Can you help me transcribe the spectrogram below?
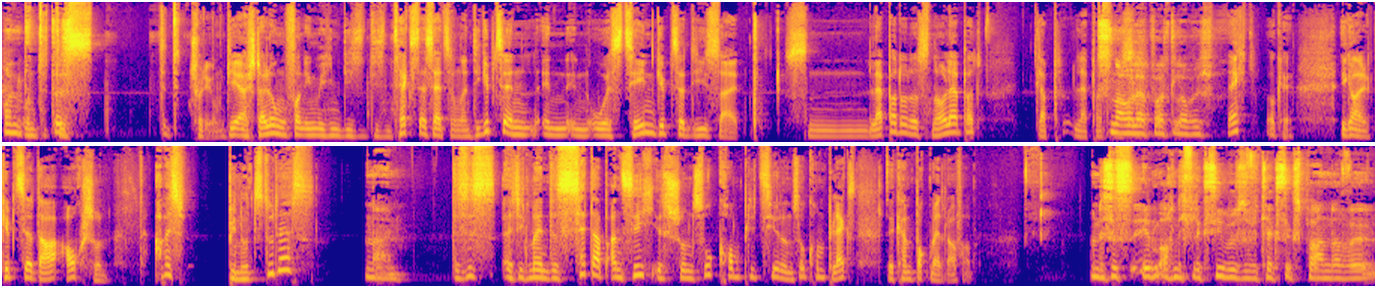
Und, Und das, das, Entschuldigung, die Erstellung von irgendwelchen diesen, diesen Textersetzungen, die gibt's ja in, in, in OS 10, gibt's ja die seit Leopard oder Snow Leopard? Ich glaube Leopard. Snow Leopard, glaube ich. Echt? Okay. Egal, gibt's ja da auch schon. Aber es, benutzt du das? Nein. Das ist, also ich meine, das Setup an sich ist schon so kompliziert und so komplex, dass ich keinen Bock mehr drauf habe. Und es ist eben auch nicht flexibel, so wie Text Expander, weil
